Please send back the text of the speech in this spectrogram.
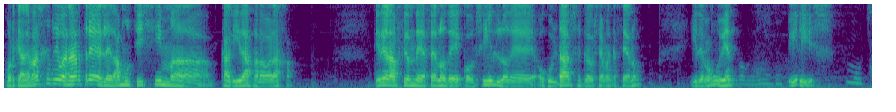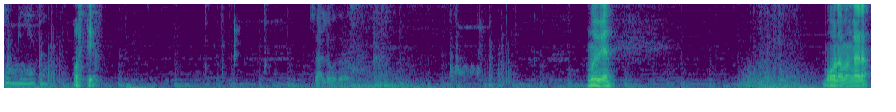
Porque además Henry Van Artre le da muchísima calidad a la baraja. Tiene la opción de hacerlo de conceal, lo de ocultarse, creo que se llama en castellano. Y le va muy bien. Iris. Hostia. Muy bien. Oh, la mangana.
